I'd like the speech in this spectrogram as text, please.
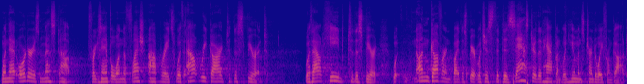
When that order is messed up, for example, when the flesh operates without regard to the Spirit, without heed to the Spirit, ungoverned by the Spirit, which is the disaster that happened when humans turned away from God.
